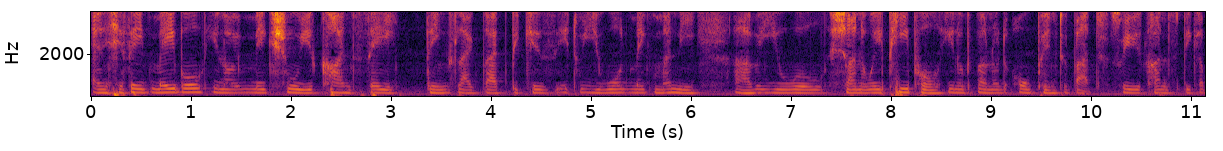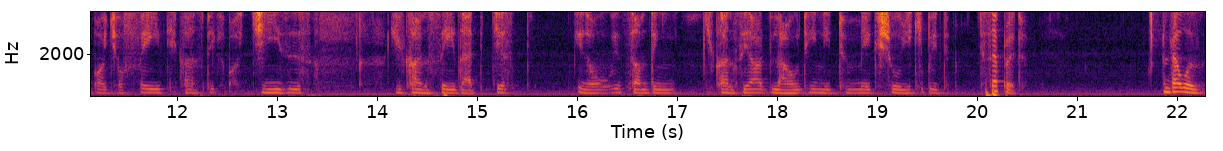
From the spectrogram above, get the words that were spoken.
And she said, Mabel, you know, make sure you can't say things like that because it you won't make money. Uh, you will shun away people. You know, people are not open to that. So you can't speak about your faith. You can't speak about Jesus. You can't say that. Just you know, it's something you can't say out loud. You need to make sure you keep it separate. And that was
